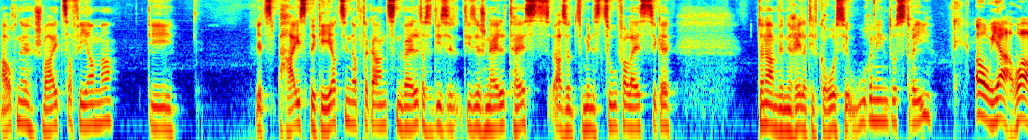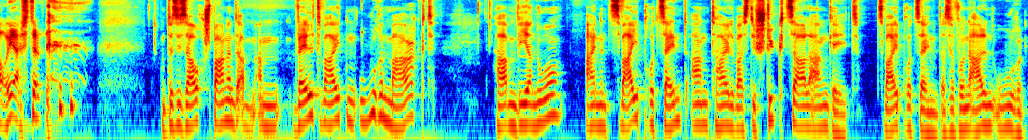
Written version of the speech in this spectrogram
Auch eine Schweizer Firma, die jetzt heiß begehrt sind auf der ganzen Welt. Also diese, diese Schnelltests, also zumindest zuverlässige. Dann haben wir eine relativ große Uhrenindustrie. Oh ja, wow, ja, stimmt. Und das ist auch spannend, am, am weltweiten Uhrenmarkt haben wir nur einen 2% Anteil, was die Stückzahl angeht. 2%, also von allen Uhren.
